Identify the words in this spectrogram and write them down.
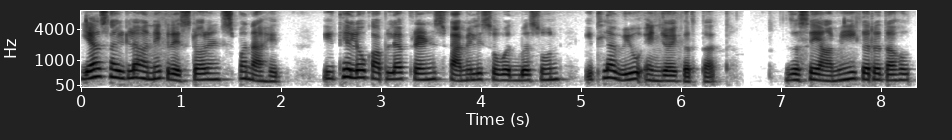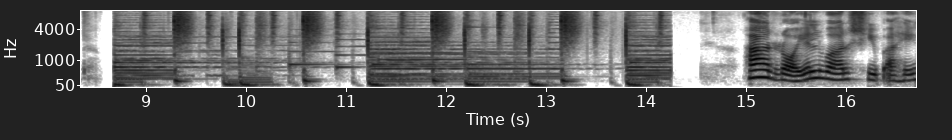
या साईडला अनेक रेस्टॉरंट्स पण आहेत. इथे लोक आपल्या फ्रेंड्स फॅमिलीसोबत बसून इथला व्ह्यू एन्जॉय करतात. जसे आम्हीही करत आहोत. हा रॉयल वार शिप आहे.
